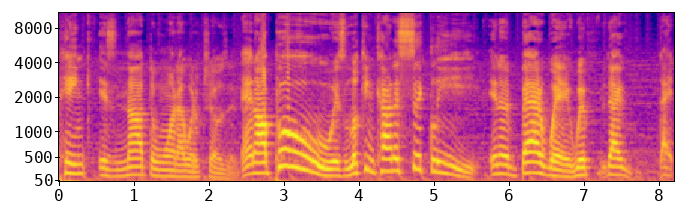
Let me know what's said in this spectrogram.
pink is not the one I would have chosen. And Apu is looking kind of sickly in a bad way with that that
